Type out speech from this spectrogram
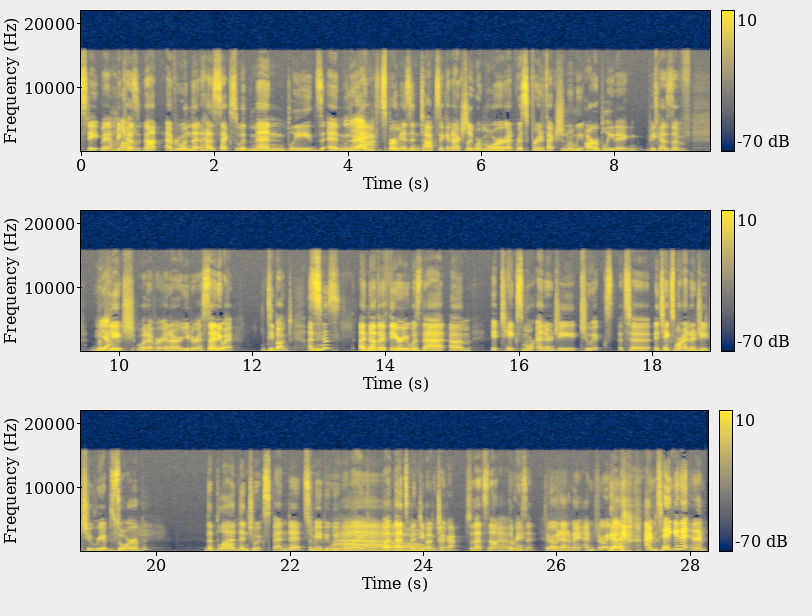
statement uh-huh. because not everyone that has sex with men bleeds and, Yeah. and sperm isn't toxic and actually we're more at risk for infection when we are bleeding because of the Yeah. pH whatever in our uterus. So anyway, debunked. An- another theory was that um it takes more energy to ex- to it takes more energy to reabsorb the blood than to expend it. So maybe we were like, but that's been debunked too. Okay. So that's not the reason. Throw it out of my. I'm throwing Yeah. it. I'm taking it and I'm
